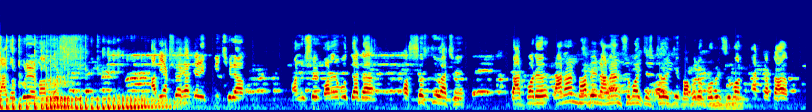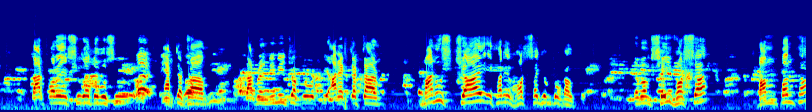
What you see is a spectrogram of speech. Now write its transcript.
যাদবপুরের মানুষ, আমি একশো এখানকার এমপি ছিলাম। মানুষের মনের মধ্যে একটা অস্বস্তিও আছে। তারপরে নানানভাবে নানান সময় চেষ্টা হয়েছে। কখনো কবির সুমন একটা তারপরে সুগত বসু, একটা টার্ম তারপরে মিমি চক্রবর্তী, আরেকটা টার্ম মানুষ চায় এখানে ভরসাযোগ্য কাউকে। এবং সেই ভরসা বামপন্থা,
